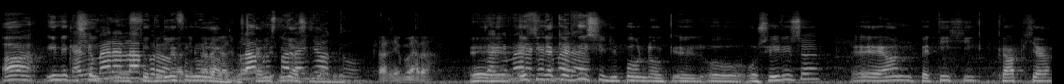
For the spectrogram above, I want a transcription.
Α, είναι και στο, στο τηλέφωνο ο Λάμπρος. Λάμπρος Παναγιώτου. Καλημέρα. Ε, καλημέρα, έχει καλημέρα. να κερδίσει λοιπόν ο, ο, ο ΣΥΡΙΖΑ αν πετύχει κάποια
